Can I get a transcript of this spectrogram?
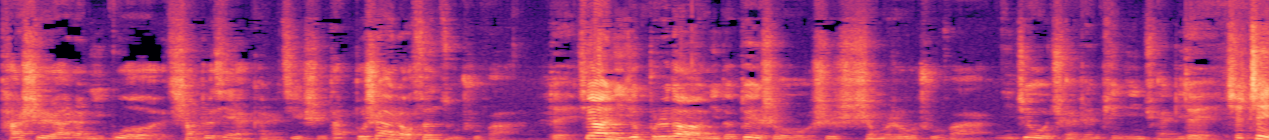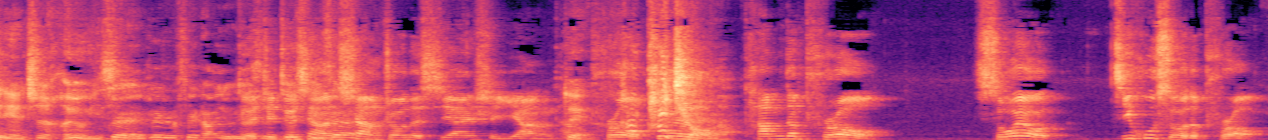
它是按照你过上车线开始计时，它不是按照分组出发。对这样你就不知道你的对手是什么时候出发，你就全程拼尽全力。对，其实这一点是很有意思的。对，这是非常有意思。对，这就像上周的西安是一样的，他 Pro 太巧了他们的 Pro 所有几乎所有的 Pro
